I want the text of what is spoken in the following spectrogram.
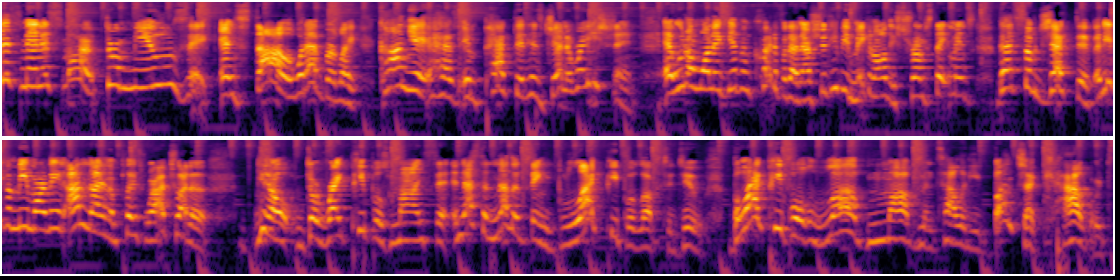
This man is smart through music and style, whatever. Like Kanye has impacted his generation, and we don't want to give him credit for that. Now, should he be making all these Trump statements? That's subjective. And even me, Marlene, I'm not in a place where I try to, you know, direct people's mindset. And that's another thing black people love to do. Black people love mob mentality. Bunch of cowards.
